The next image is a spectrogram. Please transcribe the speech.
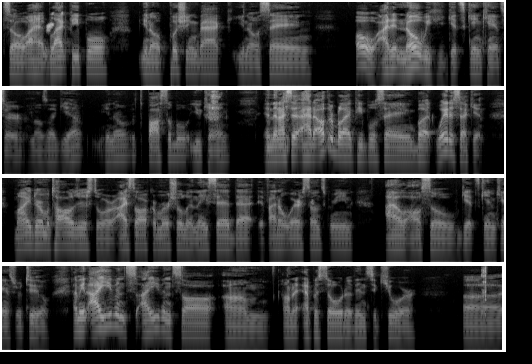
So I had black people, you know, pushing back, you know, saying, "Oh, I didn't know we could get skin cancer," and I was like, "Yeah, you know, it's possible, you can." And then I said I had other black people saying, "But wait a second, my dermatologist or I saw a commercial and they said that if I don't wear sunscreen, I'll also get skin cancer too. I mean, I even I even saw um, on an episode of Insecure uh,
